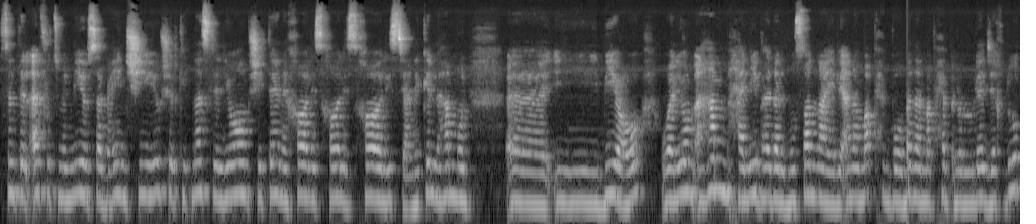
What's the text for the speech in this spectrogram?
سنة 1870 شيء وشركة نسله اليوم شيء تاني خالص خالص خالص يعني كل همهم يبيعوا. واليوم أهم حليب هذا المصنع اللي أنا ما بحبه بدل ما بحب إنه الأولاد ياخذوه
